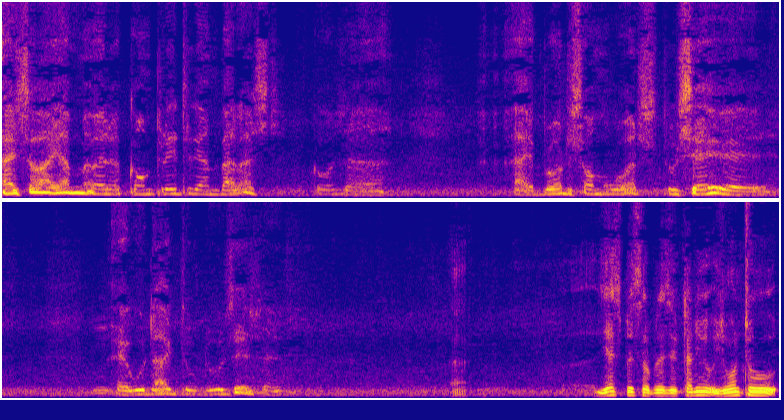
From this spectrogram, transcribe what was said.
I so I am uh, completely embarrassed because uh, I brought some words to say. Uh, I would like to do this. Uh, Yes, Mr. President. Can you, you want to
